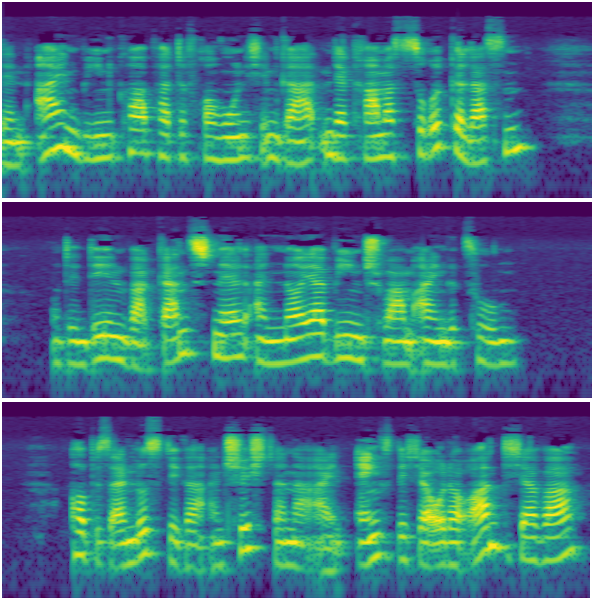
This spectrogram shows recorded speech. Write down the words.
denn ein Bienenkorb hatte Frau Honig im Garten der Kramers zurückgelassen, und in den war ganz schnell ein neuer Bienenschwarm eingezogen. Ob es ein lustiger, ein schüchterner, ein ängstlicher oder ordentlicher war,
